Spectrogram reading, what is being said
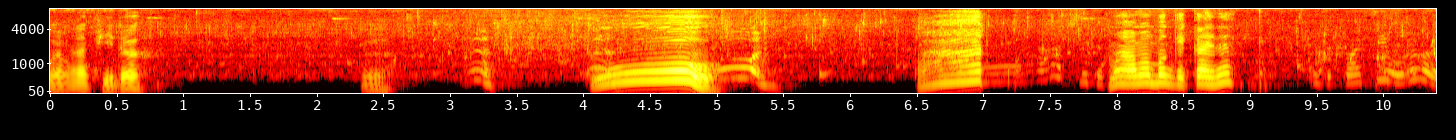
ว้ยมาทางผีเด้อเออโอ้พูนปัดมามาเบิ่งไกลๆนะจะปลาซิวเลย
